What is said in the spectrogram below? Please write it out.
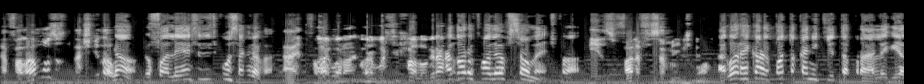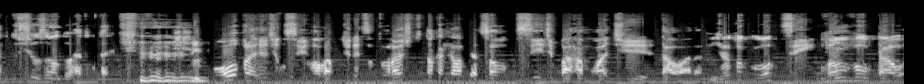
Já falamos? Acho que não. Não, eu falei antes de a gente começar a gravar. Ah, então fala Agora, agora você falou, gravado. Agora eu falei oficialmente, pronto. isso, fala oficialmente, né? Agora, Ricardo, pode tocar Nikita pra alegria do tiozão do Reto Mutaria. Ou pra gente não se enrolar com direitos autorais, a gente toca aquela versão Cid barra mod da hora. Já tocou. Sim. Vamos voltar ao,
